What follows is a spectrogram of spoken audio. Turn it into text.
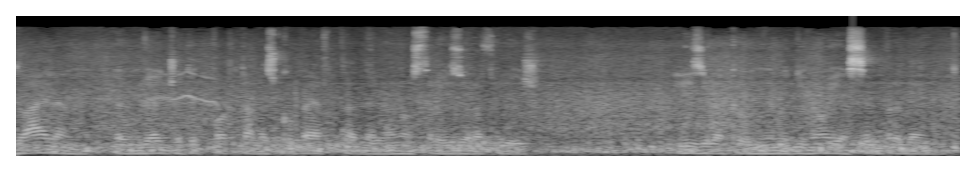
Island è un viaggio che porta alla scoperta della nostra isola felice, l'isola che ognuno di noi ha sempre dentro,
